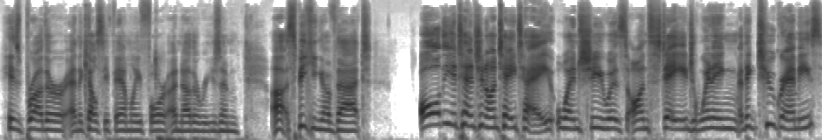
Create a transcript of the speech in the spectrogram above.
his brother and the Kelce family for another reason. Uh, speaking of that, all the attention on Tay Tay when she was on stage winning, I think, two Grammys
